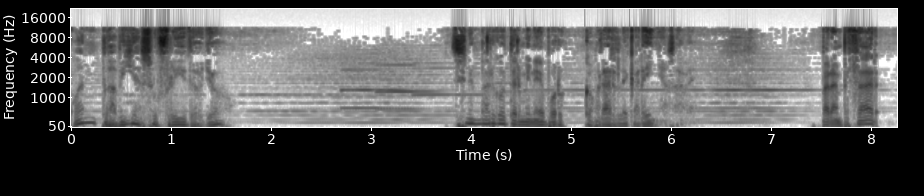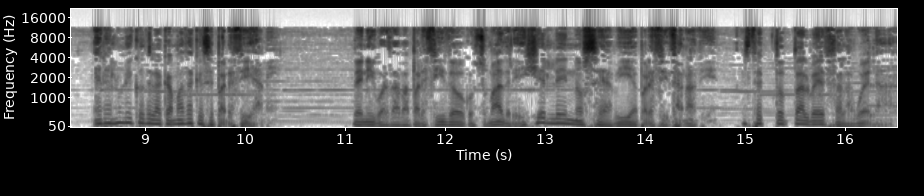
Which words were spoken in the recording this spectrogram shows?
cuánto había sufrido yo. Sin embargo, terminé por cobrarle cariño, ¿sabe? Para empezar, era el único de la camada que se parecía a mí. Denny guardaba parecido con su madre y Shirley no se había parecido a nadie, excepto tal vez a la abuela.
